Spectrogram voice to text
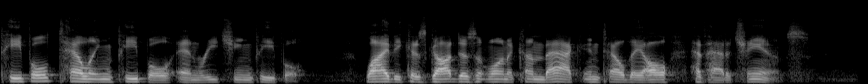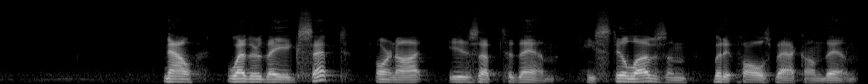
People telling people and reaching people. Why? Because God doesn't want to come back until they all have had a chance. Now, whether they accept or not is up to them. He still loves them, but it falls back on them.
